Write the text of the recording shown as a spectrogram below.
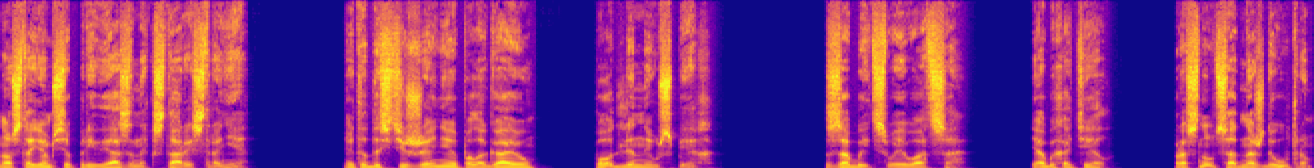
но остаемся привязаны к старой стране. Это достижение, полагаю, подлинный успех. Забыть своего отца. Я бы хотел проснуться однажды утром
